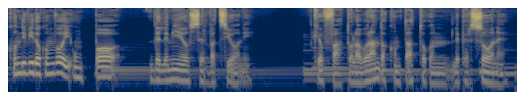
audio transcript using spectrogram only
condivido con voi un po' delle mie osservazioni che ho fatto lavorando a contatto con le persone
